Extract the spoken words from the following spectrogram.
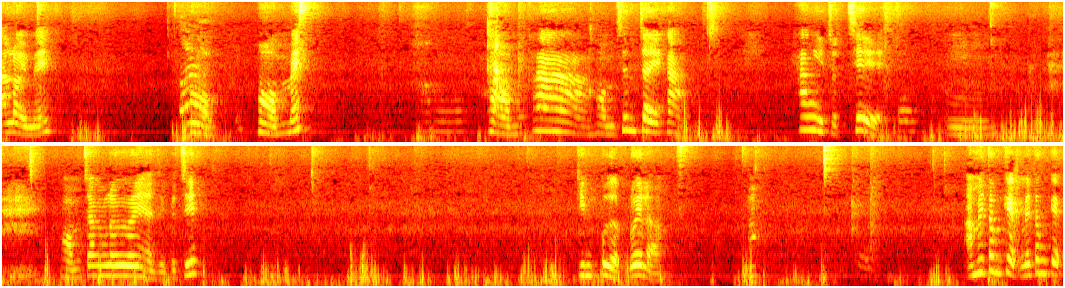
อร่อยไหมหอมหอมไหมหอมค่ะ หอมชื่นใจค่ะห้างอีจุดเช่อืมหอมจังเลยอะจิกจิกินเปลือกด้วยเหรอฮะอะไม่ต้องเก็บไม่ต้องเก็บ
